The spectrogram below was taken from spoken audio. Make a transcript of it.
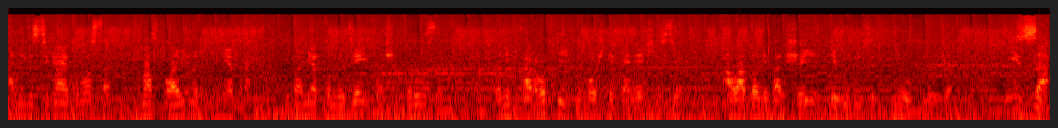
Они достигают роста 2,5 метра и по меркам людей очень грузные. У них короткие и мощные конечности, а ладони большие и выглядят неуклюже. Из-за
